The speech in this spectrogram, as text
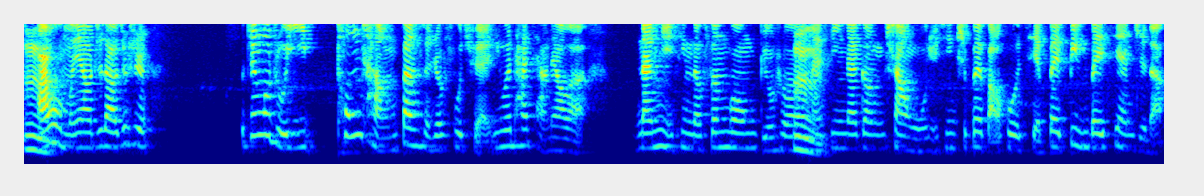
嗯而我们要知道，就是军国主义通常伴随着父权，因为它强调了男女性的分工，比如说嗯男性应该更上午，女性是被保护且被并被限制的。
